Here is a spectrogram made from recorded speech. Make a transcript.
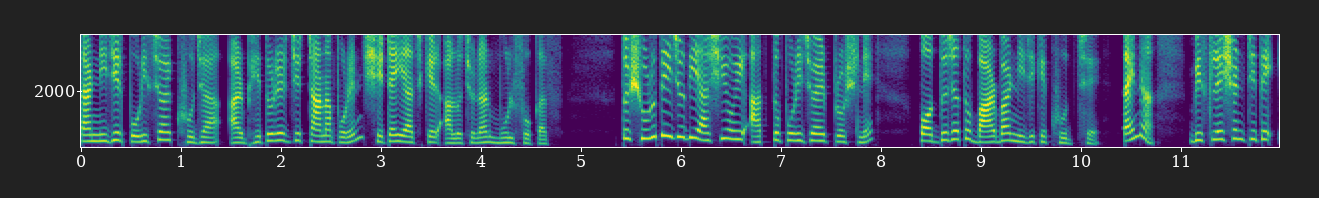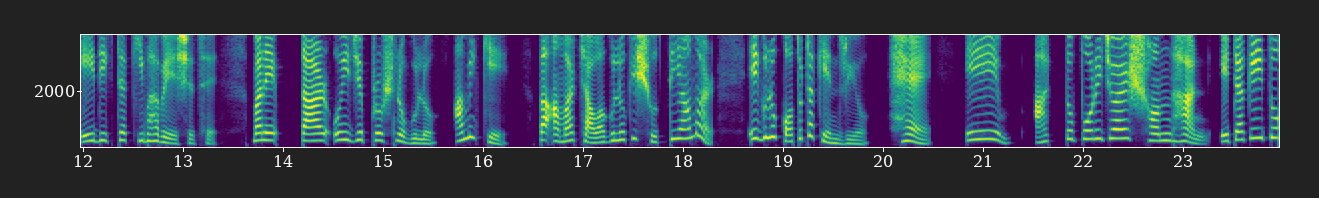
তার নিজের পরিচয় খোঁজা আর ভেতরের যে টানা পড়েন সেটাই আজকের আলোচনার মূল ফোকাস। তো শুরুতেই যদি আসি ওই আত্মপরিচয়ের প্রশ্নে, পদ্মজাত বারবার নিজেকে খুঁজছে, তাই না? বিশ্লেষণটিতে এই দিকটা কীভাবে এসেছে? মানে তার ওই যে প্রশ্নগুলো, আমি কে? বা আমার চাওয়াগুলো কি সত্যি আমার? এগুলো কতটা কেন্দ্রীয়? হ্যাঁ এ আত্মপরিচয়ের সন্ধান, এটাকেই তো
